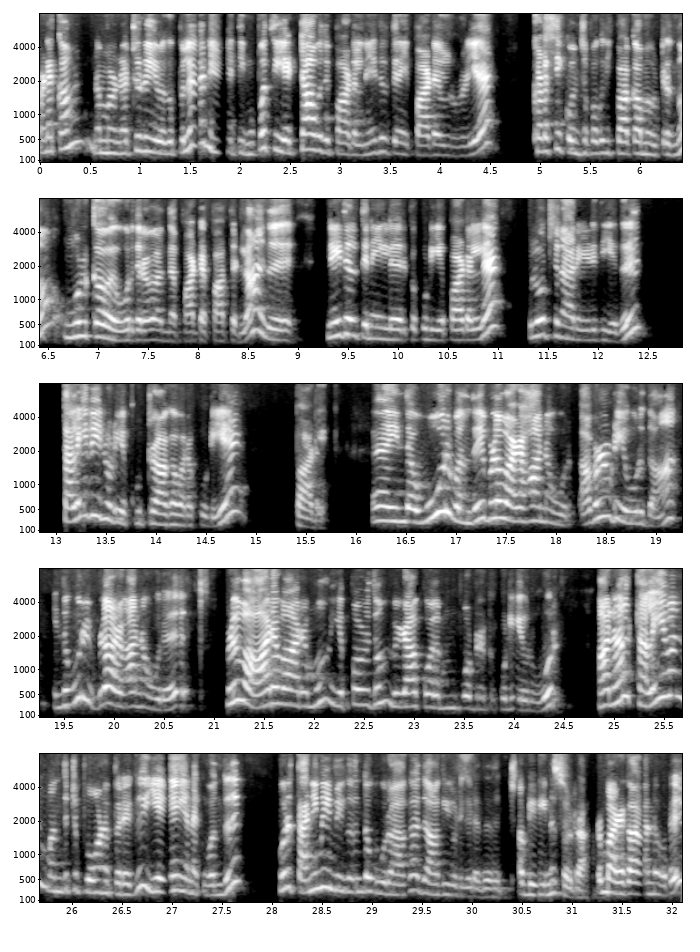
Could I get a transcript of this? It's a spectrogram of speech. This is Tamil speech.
வணக்கம். நம்ம நற்றுணை வகுப்புல நேற்று முப்பத்தி எட்டாவது பாடல் நெய்தல் திணை பாடலுடைய கடைசி கொஞ்சம் பகுதி பார்க்காம விட்டுருந்தோம். முழுக்க ஒரு தடவை அந்த பாட்டை பார்த்துடலாம். இது நெய்தல் திணையில இருக்கக்கூடிய பாடல்ல குலோச்சனார் எழுதியது தலைவியினுடைய கூற்றாக வரக்கூடிய பாடல். இந்த ஊர் வந்து இவ்வளவு அழகான ஊர். அவளுடைய ஊர் தான். இந்த ஊர் இவ்வளவு அழகான ஊரு. இவ்வளவு ஆரவாரமும் எப்பொழுதும் விழா கோலமும் போட்டிருக்கக்கூடிய ஒரு ஊர். ஆனால் தலைவன் வந்துட்டு போன பிறகு ஏன் எனக்கு வந்து ஒரு தனிமை மிகுந்த ஊராக அது ஆகிவிடுகிறது அப்படின்னு சொல்றான் ரொம்ப அழகான ஒரு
